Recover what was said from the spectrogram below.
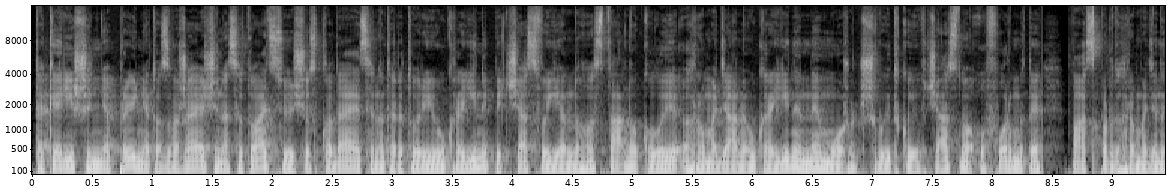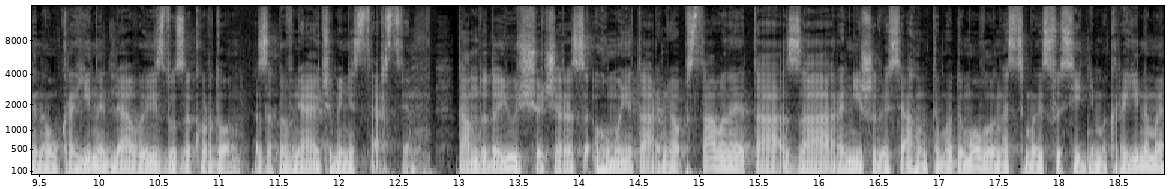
Таке рішення прийнято, зважаючи на ситуацію, що складається на території України під час воєнного стану, коли громадяни України не можуть швидко і вчасно оформити паспорт громадянина України для виїзду за кордон, запевняють у міністерстві. Там додають, що через гуманітарні обставини та за раніше досягнутими домовленостями з сусідніми країнами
